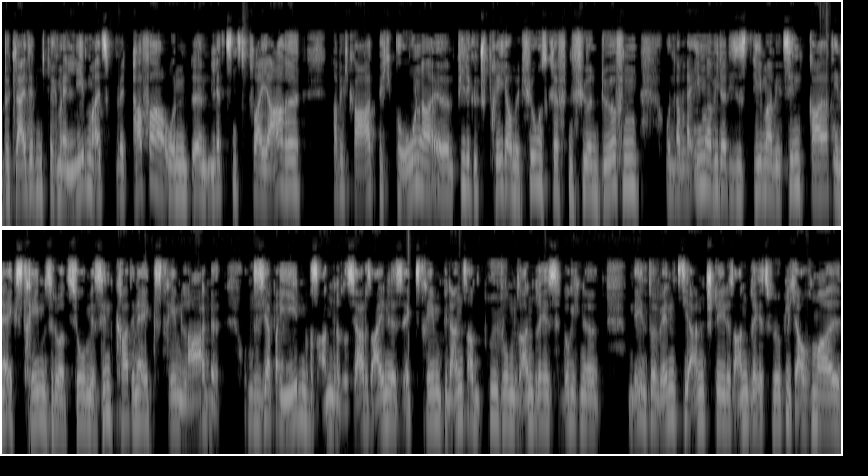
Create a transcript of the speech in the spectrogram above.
begleitet mich durch mein Leben als Metapher und äh, die letzten zwei Jahre habe ich gerade durch Corona äh, viele Gespräche auch mit Führungskräften führen dürfen und da war immer wieder dieses Thema, wir sind gerade in einer extremen Situation, wir sind gerade in einer extremen Lage und es ist ja bei jedem was anderes. Ja, das eine ist extrem Finanzamtprüfung, das andere ist wirklich eine, eine Insolvenz, die ansteht, das andere ist wirklich auch mal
